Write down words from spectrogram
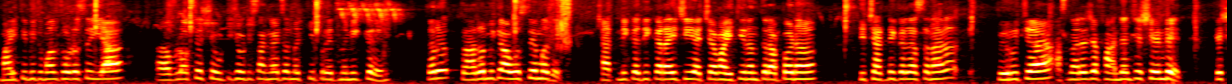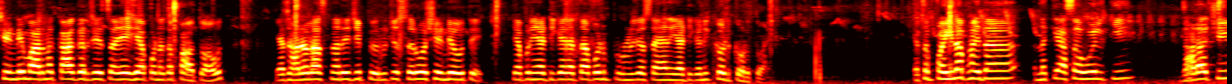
माहिती मी तुम्हाला थोडंसं या ब्लॉगच्या शेवटी शेवटी सांगायचा नक्की प्रयत्न मी करेन. तर प्रारंभिक अवस्थेमध्ये छाटणी कधी करायची याच्या माहितीनंतर आपण ही छाटणी करत असताना पेरूच्या असणाऱ्या ज्या फांद्यांचे शेंडे आहेत हे शेंडे मारणं का गरजेचं आहे हे आपण आता पाहतो आहोत. या झाडाला असणारे जे पेरूचे सर्व शेंडे होते ते आपण या ठिकाणी आता आपण प्रोनच्या सहाय्याने या ठिकाणी कट करतो आहे. याचा पहिला फायदा नक्की असा होईल की झाडाची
